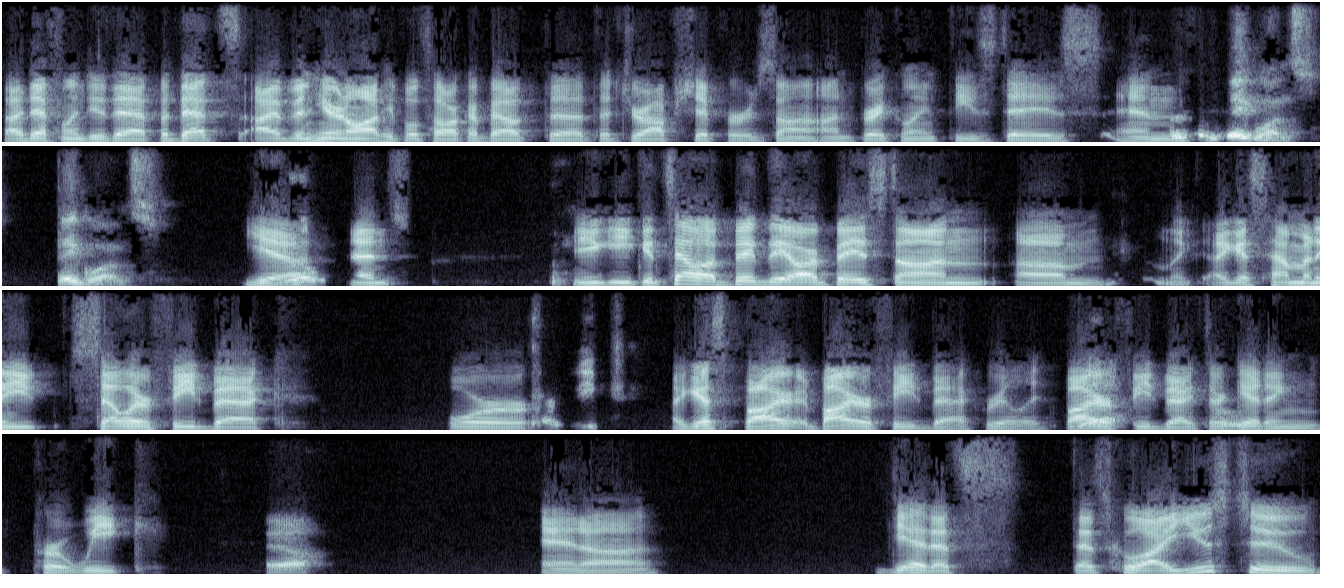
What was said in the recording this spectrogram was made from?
I definitely do that. But that's I've been hearing a lot of people talk about the the drop shippers on, on Bricklink these days, and some big ones. Big ones. Yeah, Real- and you you can tell how big they are based on um like I guess how many seller feedback or week. I guess buyer buyer feedback really buyer Yeah, feedback they're per week. getting per week Yeah. and uh yeah that's that's cool. I used to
